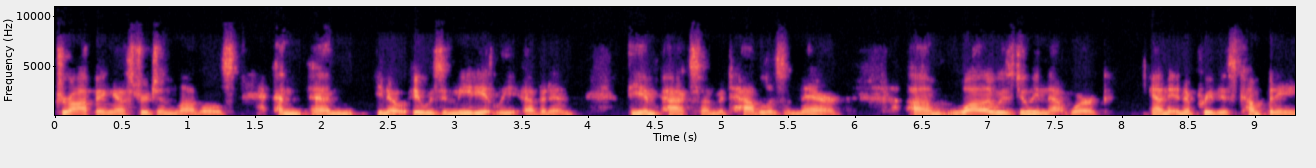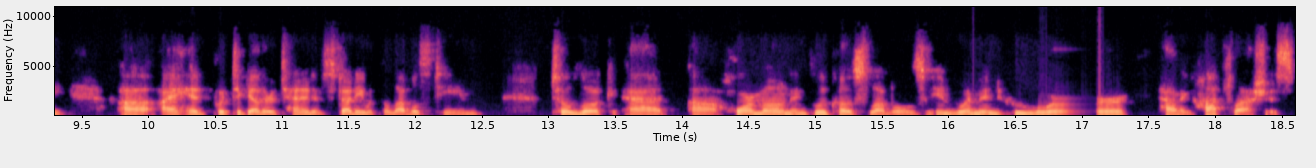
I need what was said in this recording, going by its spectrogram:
dropping estrogen levels. And, and, you know, it was immediately evident the impacts on metabolism there. Um, while I was doing that work and in a previous company, uh, I had put together a tentative study with the levels team to look at uh, hormone and glucose levels in women who were having hot flashes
